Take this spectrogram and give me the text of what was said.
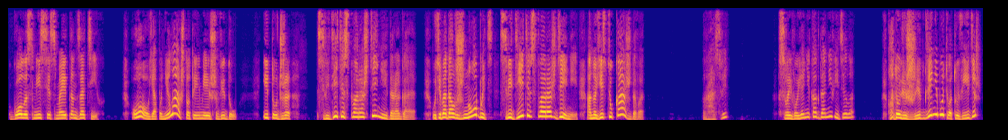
Голос миссис Мейтон затих. «О, я поняла, что ты имеешь в виду». И тут же Свидетельство о рождении, дорогая. У тебя должно быть свидетельство о рождении. Оно есть у каждого. Разве? Своего я никогда не видела. Оно лежит где-нибудь, вот увидишь.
